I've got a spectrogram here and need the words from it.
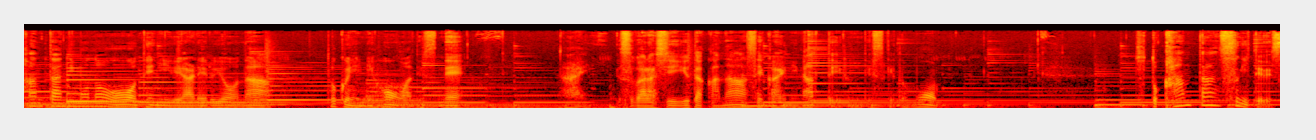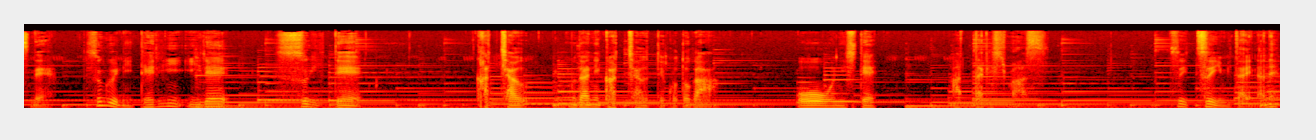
簡単に物を手に入れられるような特に日本はですね、はい、素晴らしい豊かな世界になっているんですけどもちょっと簡単すぎてですねすぐに手に入れすぎて買っちゃう。無駄に買っちゃうっていうことが往々にしてあったりします。ついついみたいなね。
